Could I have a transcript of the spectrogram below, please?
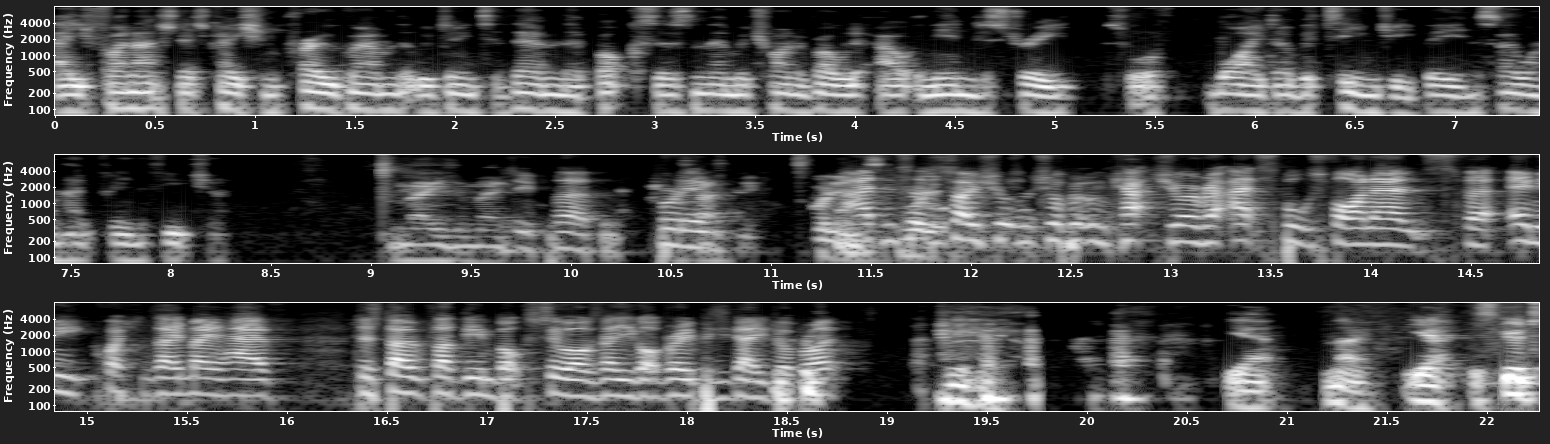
a financial education program that we're doing to them, their boxers, and then we're trying to roll it out in the industry sort of wider with Team GB and so on, hopefully in the future. Amazing, mate. Superb. Brilliant. Fantastic. Brilliant. Add into the socials. I'm sure people can catch you over at Sports Finance for any questions they may have. Just don't flood the inbox too hard. 'cause Now you've got a very busy day job, right? Yeah. yeah. No. Yeah. It's good.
